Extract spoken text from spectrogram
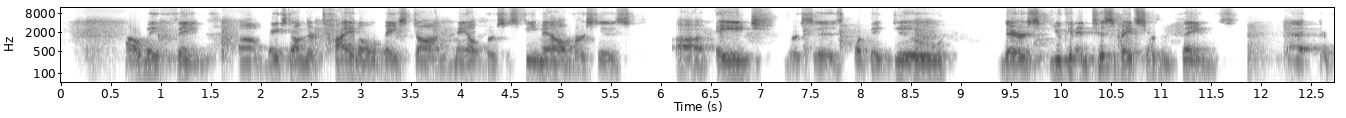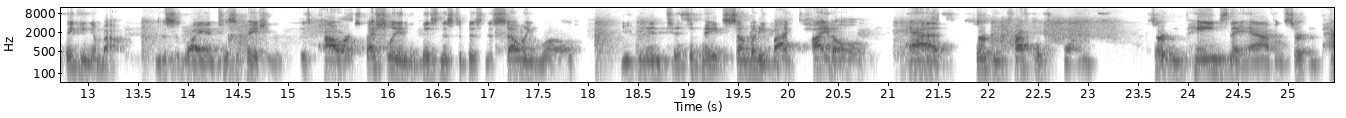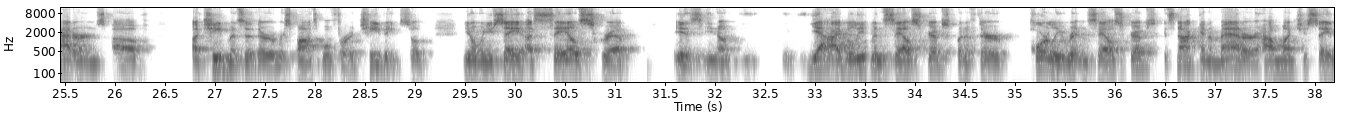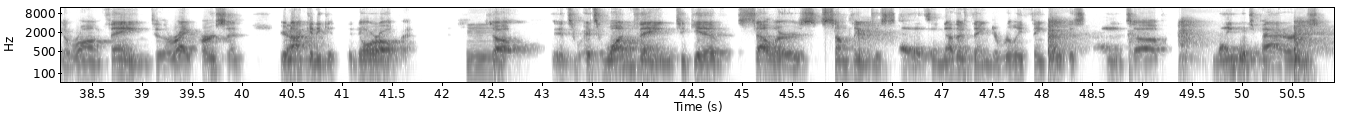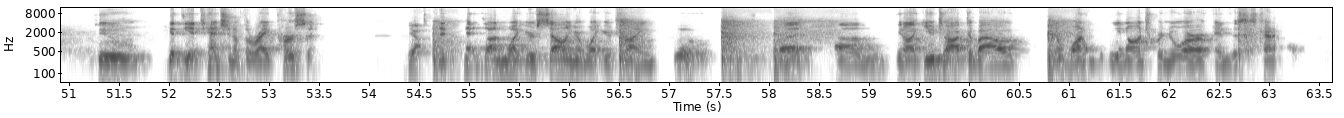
how they think um, based on their title, based on male versus female versus uh, age versus what they do. There's you can anticipate certain things that they're thinking about. And this is why anticipation is power, especially in the business to business selling world. You can anticipate somebody by title has certain preference points, certain pains they have, and certain patterns of achievements that they're responsible for achieving. So, you know, when you say a sales script is, you know, yeah, I believe in sales scripts, but if they're poorly written sales scripts, it's not going to matter how much you say the wrong thing to the right person. You're not going to get the door open. Mm. So it's it's one thing to give sellers something to say. It's another thing to really think through the science of language patterns to get the attention of the right person. Yeah. And it depends on what you're selling or what you're trying to do. But um, you know, like you talked about, you know, wanting to be an entrepreneur, and this is kind of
